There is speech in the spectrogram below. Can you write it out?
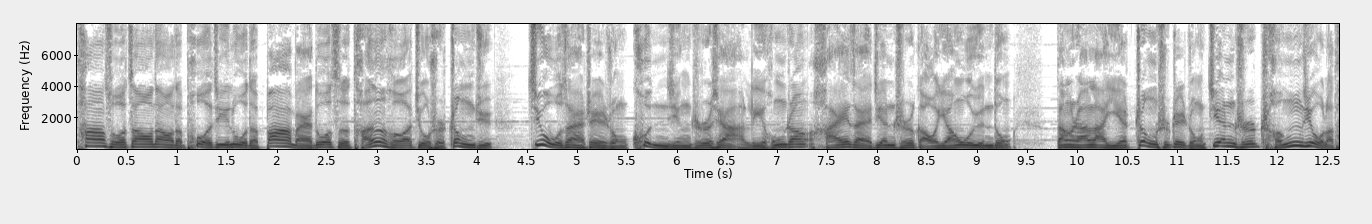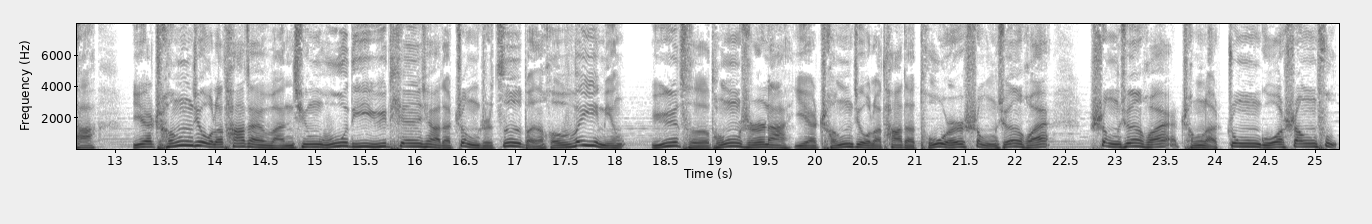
他所遭到的破纪录的八百多次弹劾就是证据。就在这种困境之下，李鸿章还在坚持搞洋务运动。当然了，也正是这种坚持成就了他，也成就了他在晚清无敌于天下的政治资本和威名。与此同时呢，也成就了他的徒儿盛宣怀。盛宣怀成了中国商父。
